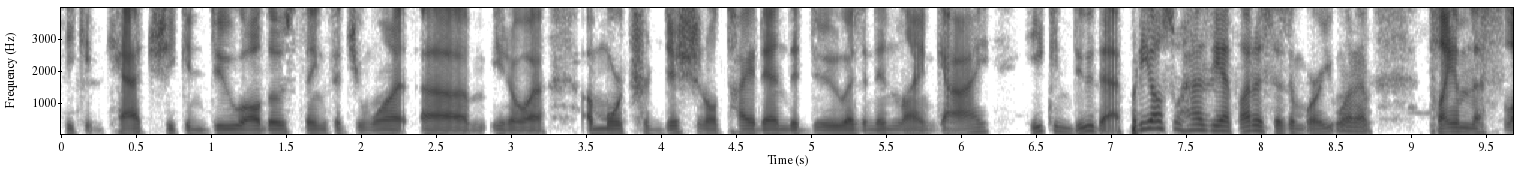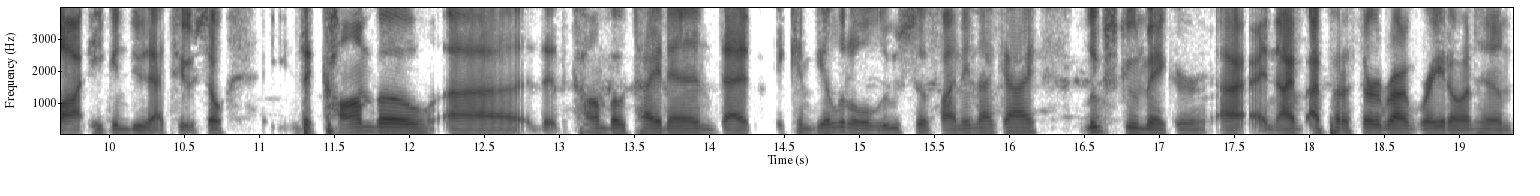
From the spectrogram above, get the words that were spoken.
he can catch, he can do all those things that you want. Um, you know, a, a more traditional tight end to do as an inline guy. He can do that, but he also has the athleticism where you want to play him the slot. He can do that too. So the combo, uh, the, the combo tight end that it can be a little elusive finding that guy. Luke Schoonmaker, uh, and I, I put a third round grade on him.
